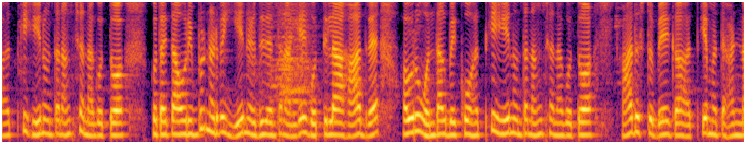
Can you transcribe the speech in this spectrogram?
ಅದಕ್ಕೆ ಏನು ಅಂತ ನಂಗೆ ಚೆನ್ನಾಗಿ ಗೊತ್ತು. ಗೊತ್ತಾಯ್ತಾ? ಅವರಿಬ್ಬರು ನಡುವೆ ಏನು ನಡೆದಿದೆ ಅಂತ ನನಗೆ ಗೊತ್ತಿಲ್ಲ. ಆದರೆ ಅವರು ಒಂದಾಗಬೇಕು ಅದಕ್ಕೆ ಏನು ಅಂತ ನಂಗೆ ಚೆನ್ನಾಗಿ ಗೊತ್ತು. ಆದಷ್ಟು ಬೇಗ ಅದಕ್ಕೆ ಮತ್ತು ಅಣ್ಣ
